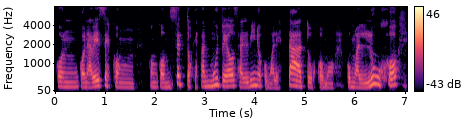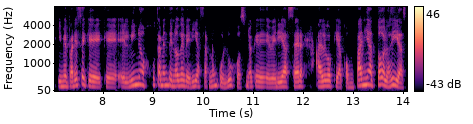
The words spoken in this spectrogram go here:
con a veces con, con conceptos que están muy pegados al vino, como al estatus, como, como al lujo, y me parece que, el vino justamente no debería ser nunca un lujo, sino que debería ser algo que acompaña todos los días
